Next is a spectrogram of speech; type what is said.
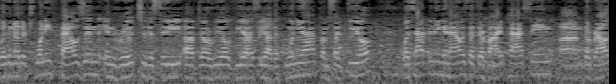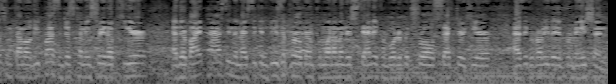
with another 20,000 en route to the city of Del Rio via Ciudad Acuña from Saltillo. What's happening now is that they're bypassing um, the routes from Tamaulipas and just coming straight up here. And they're bypassing the Mexican visa program, from what I'm understanding from Border Patrol sector here, as they provide me the information.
